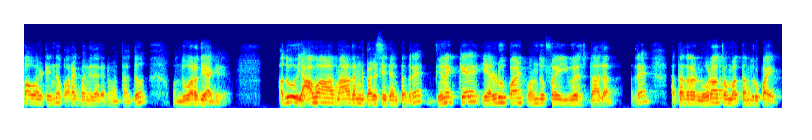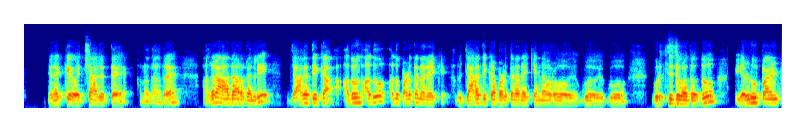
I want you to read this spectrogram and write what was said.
ಪಾವರ್ಟಿಯಿಂದ ಹೊರಗೆ ಬಂದಿದ್ದಾರೆ ಅನ್ನುವಂಥದ್ದು ಒಂದು ವರದಿಯಾಗಿದೆ. ಅದು ಯಾವ ಮಾನದಂಡ ಬಳಸಿದೆ ಅಂತಂದ್ರೆ ದಿನಕ್ಕೆ ಎರಡು ಪಾಯಿಂಟ್ ಒಂದು ಫೈವ್ ಯು ಎಸ್ ಡಾಲರ್ ಅಂದ್ರೆ ಹತ್ತತ್ರ ನೂರ ತೊಂಬತ್ತೊಂದು ರೂಪಾಯಿ ದಿನಕ್ಕೆ ವೆಚ್ಚ ಆಗುತ್ತೆ ಅನ್ನೋದಾದ್ರೆ ಅದರ ಆಧಾರದಲ್ಲಿ ಜಾಗತಿಕ ಅದೊಂದು ಅದು ಅದು ಬಡತನ ರೇಖೆ. ಅದು ಜಾಗತಿಕ ಬಡತನ ರೇಖೆಯನ್ನು ಅವರು ಗುರುತಿಸಿರುವಂತದ್ದು ಎರಡು ಪಾಯಿಂಟ್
